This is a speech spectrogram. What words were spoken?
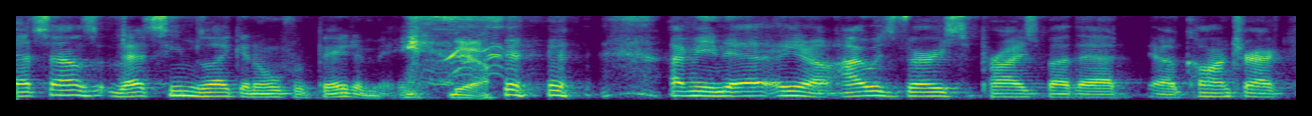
That sounds, that seems like an overpay to me. Yeah. I mean, uh, you know, I was very surprised by that uh, contract.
